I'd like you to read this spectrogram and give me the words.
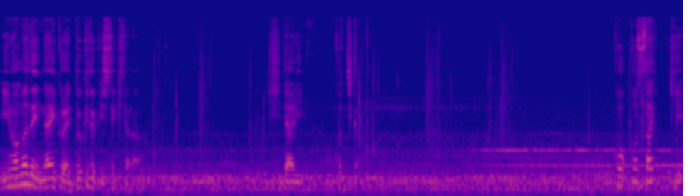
今までにないくらいドキドキしてきたな。左こっちか。ここさっき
